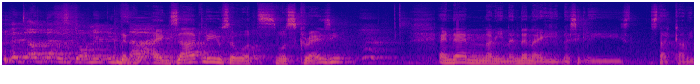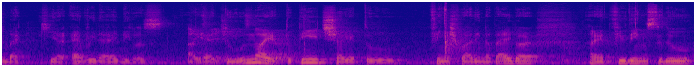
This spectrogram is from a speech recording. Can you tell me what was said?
The dog that was dormant that inside. exactly so what was crazy. And then I mean, and then I basically start coming back here every day because I had to. No, I had to teach. I had to finish writing a paper. I had few things to do.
